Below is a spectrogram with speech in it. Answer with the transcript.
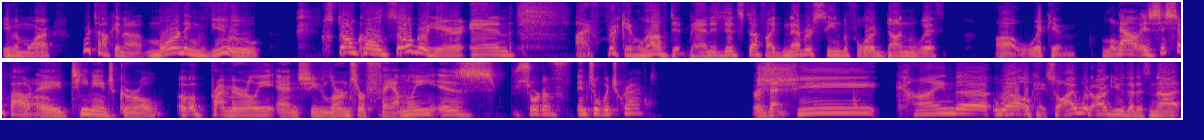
even more. We're talking a morning view, stone cold sober here, and I freaking loved it, man. It did stuff I'd never seen before done with uh Wiccan lore. Now, is this about a Um, teenage girl uh, primarily, and she learns her family is sort of into witchcraft? Or is that she kind of well? Okay, so I would argue that it's not.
